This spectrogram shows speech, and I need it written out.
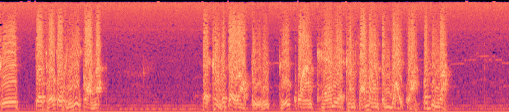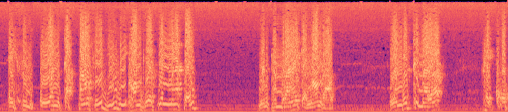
คือเจอโถโตผีนี่ก่อนละแต่ข้าพเจ้าเราปีนถือความแค้นและคำสาบานเป็นใหญ่กว่า ก็จริงว่าไอ้สุ่มกวนกับ สือหญิงดีองเพื่อเพียงมาตงมันทำร้ายแก่น้องเราลำลึกขึ้นมาแล้ว ให้ขบ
